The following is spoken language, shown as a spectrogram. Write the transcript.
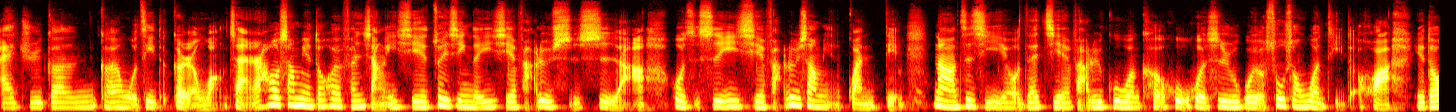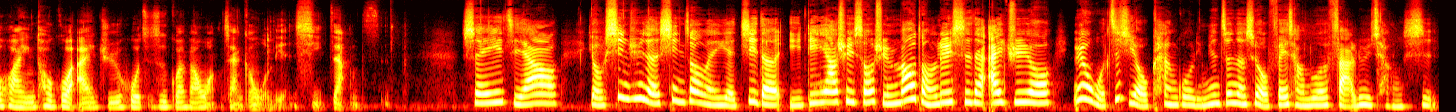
IG 跟跟我自己的个人网站，然后上面都会分享一些最新的一些法律时事啊，或者是一些法律上面的观点。那自己也有在接法律顾问客户，或者是如果有诉讼问题的话，也都欢迎透过 IG 或者是官方网站跟我联系，这样子。所以，只要有兴趣的信众们，也记得一定要去搜寻猫董律师的 IG 哦，因为我自己有看过，里面真的是有非常多的法律常识。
